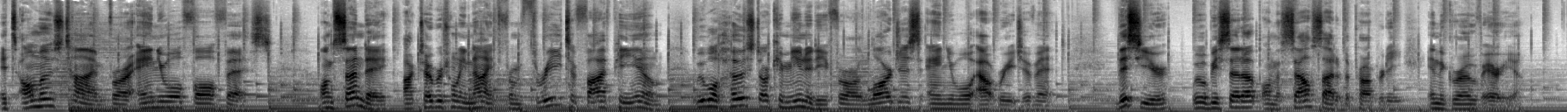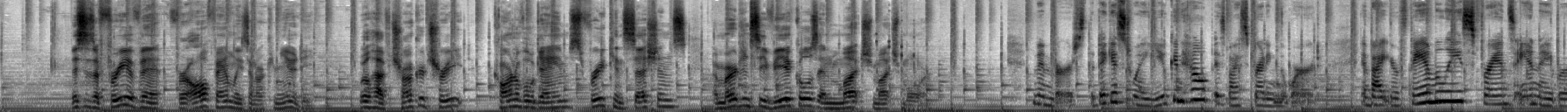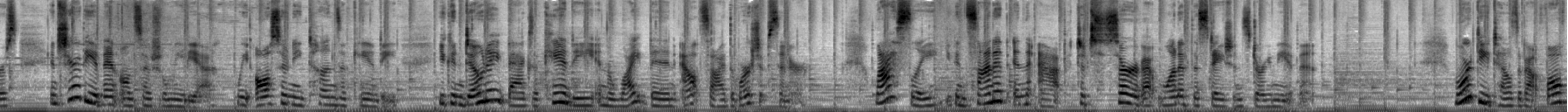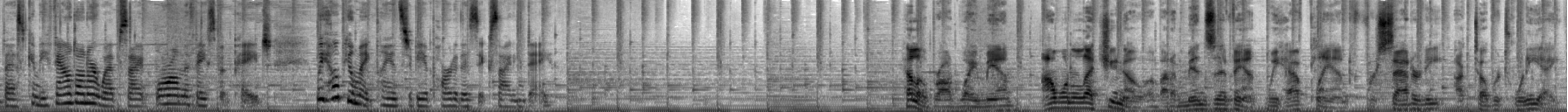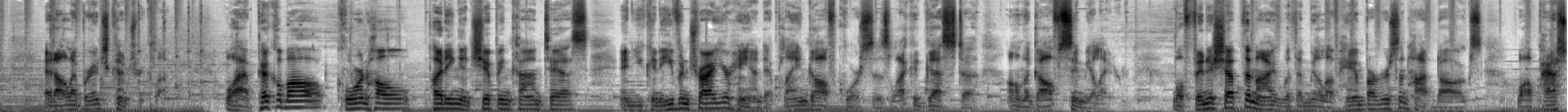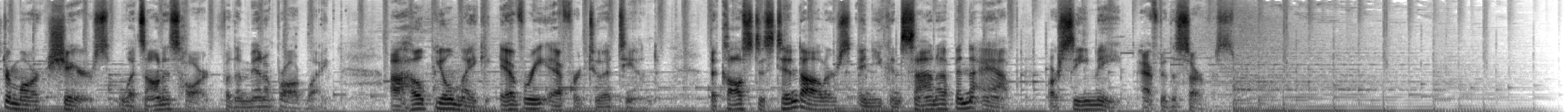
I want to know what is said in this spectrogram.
It's almost time for our annual Fall Fest. On Sunday, October 29th from 3 to 5 p.m., we will host our community for our largest annual outreach event. This year, we will be set up on the south side of the property in the Grove area. This is a free event for all families in our community. We'll have trunk or treat, carnival games, free concessions, emergency vehicles, and much, much more. Members, the biggest way you can help is by spreading the word. Invite your families, friends, and neighbors, and share the event on social media. We also need tons of candy. You can donate bags of candy in the white bin outside the worship center. Lastly, you can sign up in the app to serve at one of the stations during the event. More details about Fall Fest can be found on our website or on the Facebook page. We hope you'll make plans to be a part of this exciting day. Hello, Broadway men. I want to let you know about a men's event we have planned for Saturday, October 28th at Olive Branch Country Club. We'll have pickleball, cornhole, putting and chipping contests, and you can even try your hand at playing golf courses like Augusta on the golf simulator. We'll finish up the night with a meal of hamburgers and hot dogs while Pastor Mark shares what's on his heart for the men of Broadway. I hope you'll make every effort to attend. The cost is $10 and you can sign up in the app or see me after the service.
